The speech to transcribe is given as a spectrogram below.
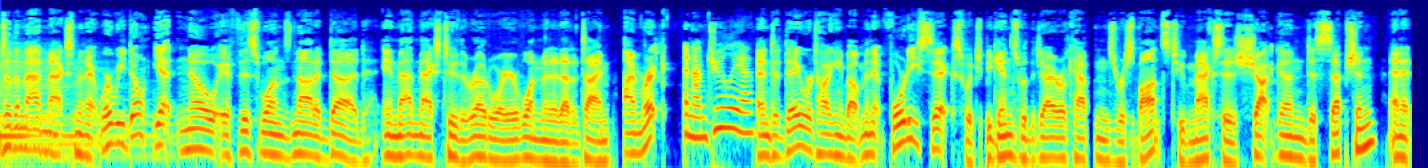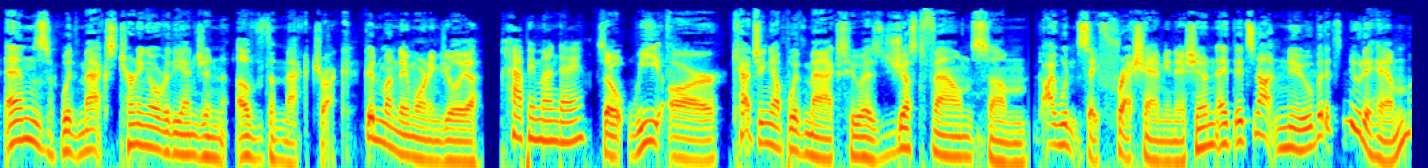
Welcome to the Mad Max Minute, where we don't yet know if this one's not a dud in Mad Max 2 The Road Warrior, one minute at a time. I'm Rick, And I'm Julia. and today we're talking about minute 46, which begins with the gyro captain's response to Max's shotgun deception, and it ends with Max turning over the engine of the Mack truck. Good Monday morning, Julia. Happy Monday. So we are catching up with Max, who has just found some, I wouldn't say fresh ammunition. It, it's not new, but it's new to him.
